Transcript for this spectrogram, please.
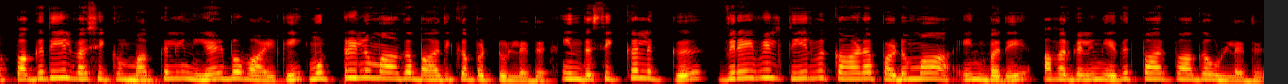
அப்பகுதியில் வசிக்கும் மக்களின் இயல்பு வாழ்க்கை முற்றிலுமாக பாதிக்கப்பட்டுள்ளது. இந்த சிக்கலுக்கு விரைவில் தீர்வு காணப்படுமா என்பதே அவர்களின் எதிர்பார்ப்பாக உள்ளது.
